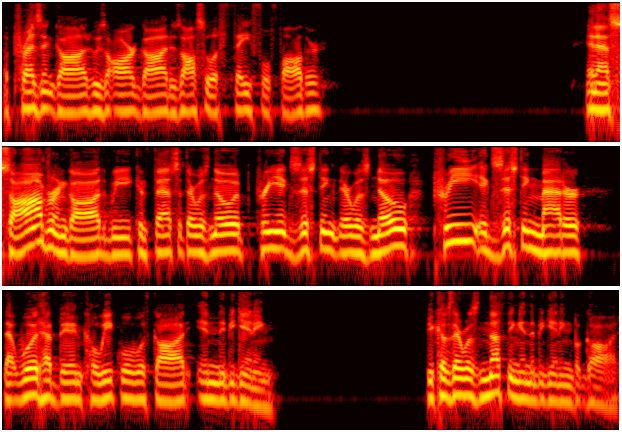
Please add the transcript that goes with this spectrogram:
a present God who's our God, who's also a faithful Father. And as sovereign God, we confess that there was no pre-existing, there was no pre-existing matter that would have been co-equal with God in the beginning. Because there was nothing in the beginning but God.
